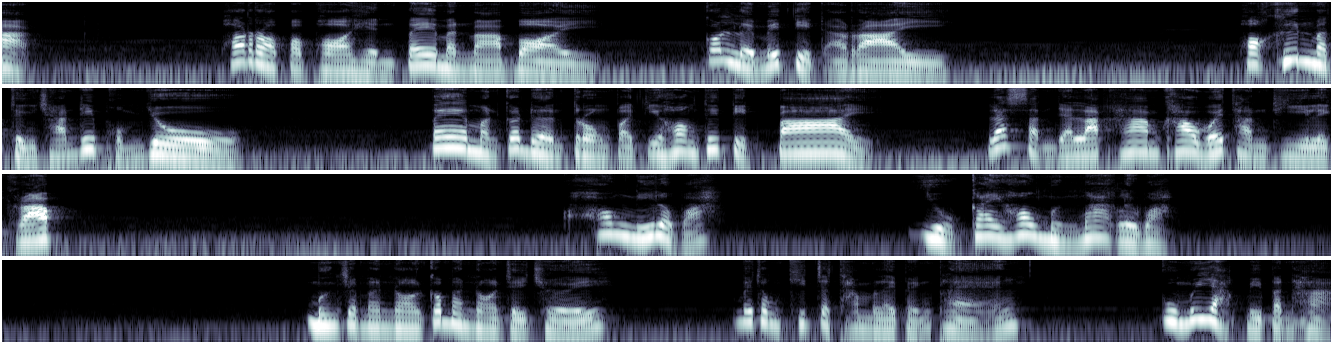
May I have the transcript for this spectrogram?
ากๆ เพราะรอปภเห็นเป้มันมาบ่อย ก็เลยไม่ติดอะไร พอขึ้นมาถึงชั้นที่ผมอยู่ เป้มันก็เดินตรงไปที่ห้องที่ติดป้าย และสัญญลักษณ์ห้ามเข้าไว้ทันทีเลยครับ ห้องนี้เหรอวะ อยู่ใกล้ห้องมึงมากเลยวะมึงจะมานอนก็มานอนเฉยๆ ไม่ต้องคิดจะทำอะไรแผลงๆ กูไม่อยากมีปัญหา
